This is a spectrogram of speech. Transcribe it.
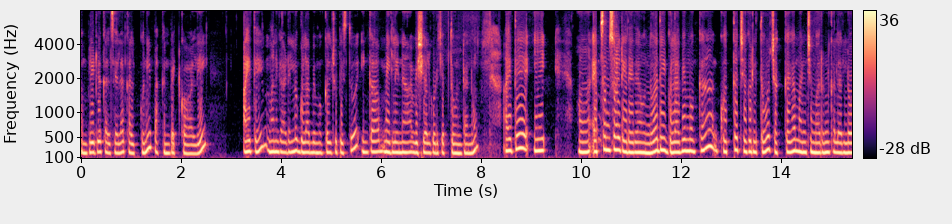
కంప్లీట్గా కలిసేలా కలుపుకొని పక్కన పెట్టుకోవాలి. అయితే మన గార్డెన్లో గులాబీ మొక్కలు చూపిస్తూ ఇంకా మిగిలిన విషయాలు కూడా చెప్తూ ఉంటాను. అయితే ఈ ఎప్సమ్ సాల్ట్ ఏదైతే ఉందో అది గులాబీ మొక్క కొత్త చిగురులతో చక్కగా మంచి మరూన్ కలర్లో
